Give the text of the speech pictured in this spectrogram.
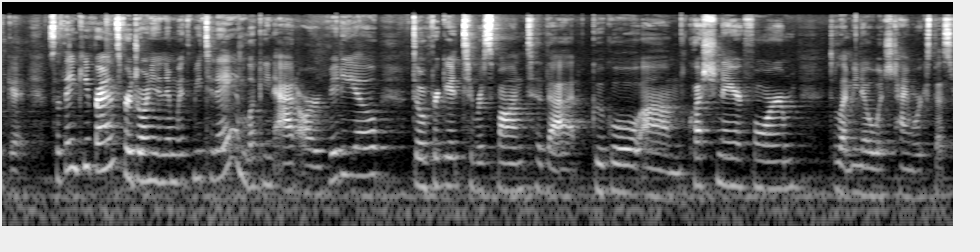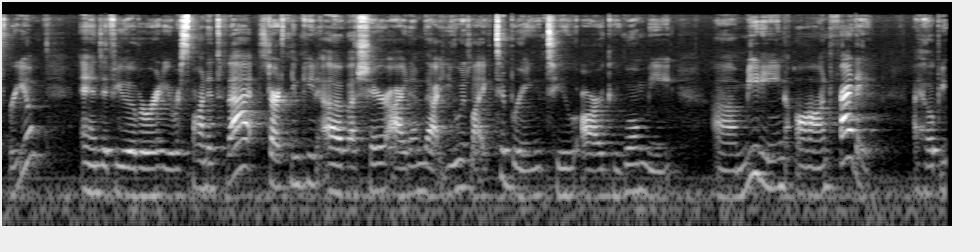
Okay, good. So thank you friends for joining in with me today and looking at our video. Don't forget to respond to that Google um, questionnaire form to let me know which time works best for you. And if you have already responded to that, start thinking of a share item that you would like to bring to our Google Meet um, meeting on Friday. I hope you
